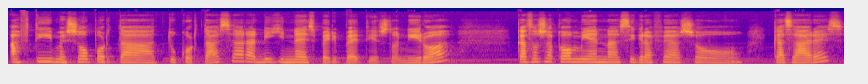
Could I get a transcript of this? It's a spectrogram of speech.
αυτή η μεσόπορτα του Κορτάσαρ ανοίγει νέες περιπέτειες στον ήρωα καθώς ακόμη ένα συγγραφέας ο Καζάρες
